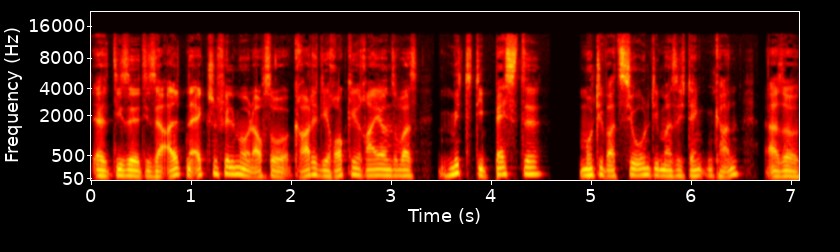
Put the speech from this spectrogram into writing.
äh, diese, diese alten Actionfilme und auch so gerade die Rocky-Reihe und sowas, mit die beste Motivation, die man sich denken kann. Also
